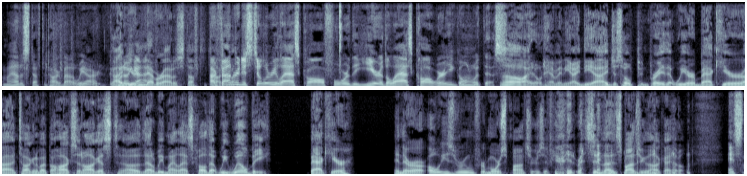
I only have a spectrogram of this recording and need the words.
Am I out of stuff to talk about? We are. what God, we you're got? never out of stuff to talk about. Our Foundry about. Distillery last call for the year, the last call. Where are you going with this? Oh, I don't have any idea. I just hope and pray that we are back here uh, talking about the Hawks in August. Uh, that'll be my last call. That we will be back here, and there are always room for more sponsors if you're interested in sponsoring the Hawkeye Huddle. It's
